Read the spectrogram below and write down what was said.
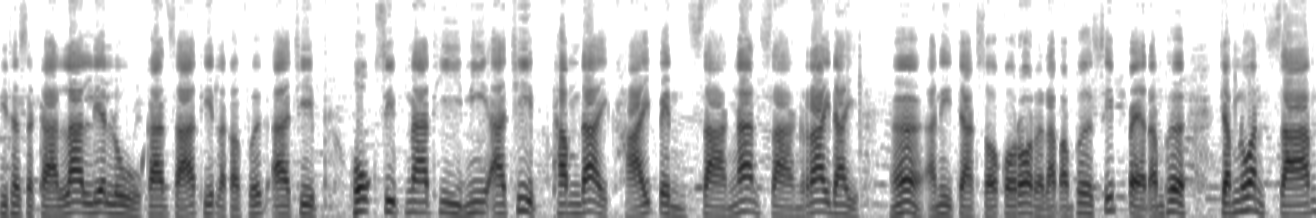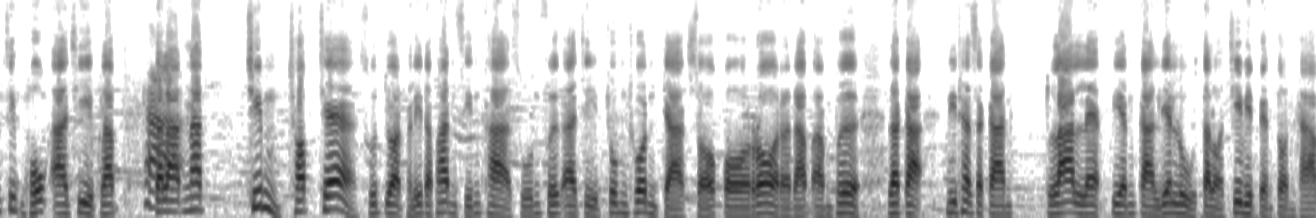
นิทรรศการล่าเรียนรู้การสาธิตและก็ฝึกอาชีพ 60 นาทีมีอาชีพทำได้ขายเป็นสร้างงานสร้างรายได้เอออันนี้จากสกรระดับอำเภอ 18 อำเภอจำนวน 36 อาชีพครับค่ะตลาดนัดชิมช็อปแช่ สุดยอดผลิตภัณฑ์สินค้า ศูนย์ฝึกอาชีพชุมชน จากสกรระดับอำเภอ และกะนิทรรศการ ล้านแลกเปลี่ยนการเรียนรู้ตลอดชีวิตเป็นต้นครับ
